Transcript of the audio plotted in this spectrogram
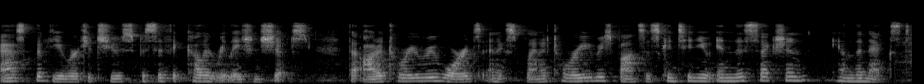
ask the viewer to choose specific color relationships. The auditory rewards and explanatory responses continue in this section and the next.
